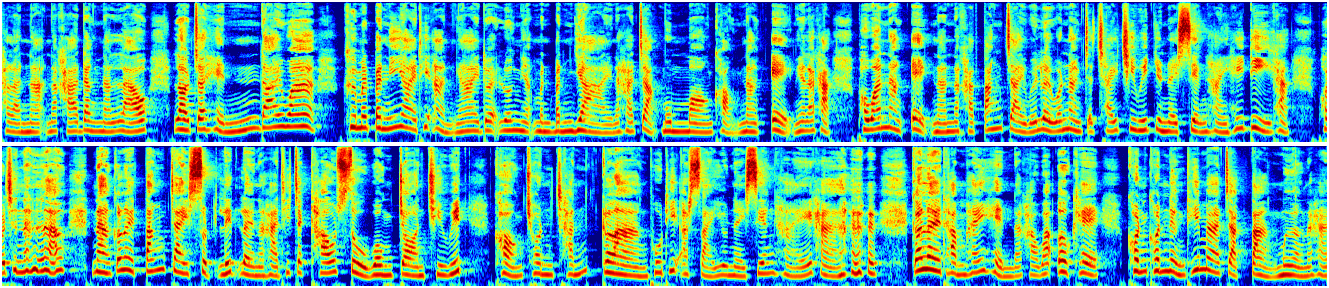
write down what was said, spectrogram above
ธารณะนะคะ ดังนั้นแล้วเราจะเห็นได้ว่าคือมันเป็นนิยายที่อ่านง่ายด้วยเรื่องเนี้ยมันบรรยายนะคะ จากมุมมองของนางเอกเนี่ยแหละค่ะ เพราะว่านางเอกนั้นนะคะ ตั้งใจไว้เลยว่านางจะใช้ชีวิตอยู่ในเซี่ยงไฮ้ให้ดีค่ะ เพราะฉะนั้นแล้วนางก็เลยตั้งใจสุดฤทธิ์เลยนะคะ ที่จะเข้าสู่วงจรชีวิตของชนชั้นกลางผู้ที่อาศัยอยู่ในเซี่ยงไฮ้ค่ะ ก็เลยทำให้เห็นนะคะว่าโอเค คนคนหนึ่งที่มาจากต่างเมืองนะคะ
